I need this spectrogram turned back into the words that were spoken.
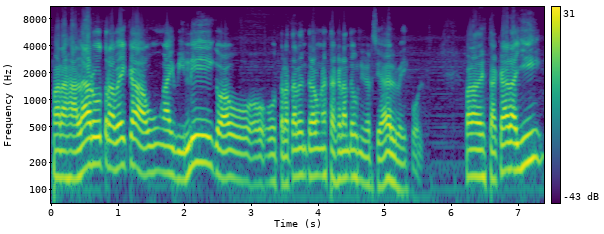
para jalar otra beca a un Ivy League o, tratar de entrar a una de estas grandes universidades del béisbol. Para destacar allí,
